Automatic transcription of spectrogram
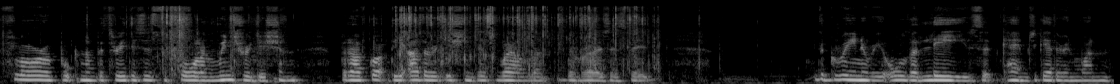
Flora book number three. This is the fall and winter edition, but I've got the other editions as well, the, the roses, the, the greenery, all the leaves that came together in one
